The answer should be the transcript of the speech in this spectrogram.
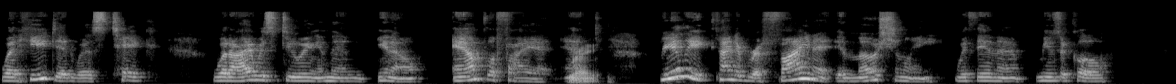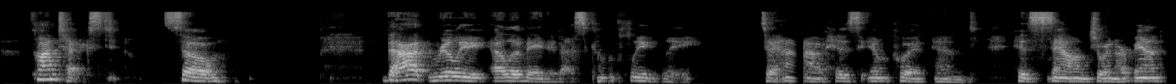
what he did was take what I was doing and then, you know, amplify it and Right. really kind of refine it emotionally within a musical context. So that really elevated us completely to have his input and his sound join our band.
